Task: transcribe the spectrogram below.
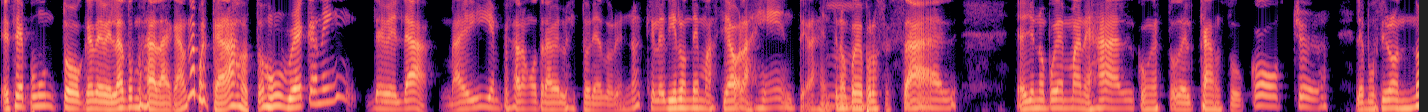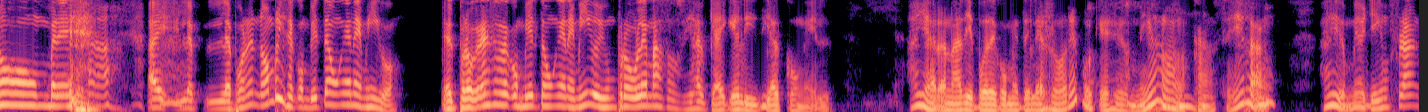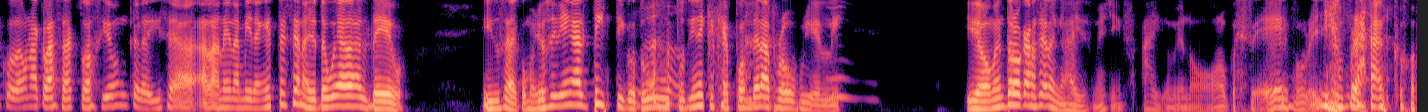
ese punto que de verdad tú me la gana, pues carajo, esto es un reckoning de verdad. Ahí empezaron otra vez los historiadores. No es que le dieron demasiado a la gente, la gente no Mm. puede procesar, ya ellos no pueden manejar con esto del cancel culture. Le pusieron nombre. Ay, le, le ponen nombre y se convierte en un enemigo. El progreso se convierte en un enemigo y un problema social que hay que lidiar con él. Ay, ahora nadie puede cometer errores porque, Dios mío, nos cancelan. Ay, Dios mío, James Franco da una clase de actuación que le dice a, a la nena, mira, en esta escena yo te voy a dar deo. Y tú sabes, como yo soy bien artístico, tú, tú tienes que responder appropriately. Y de momento lo cancelan. Ay, Dios mío, James, ay, Dios mío, no, no puede ser, pobre James Franco.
